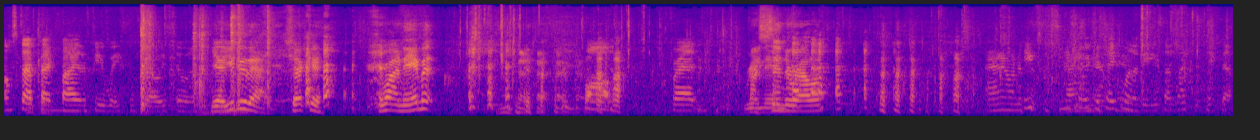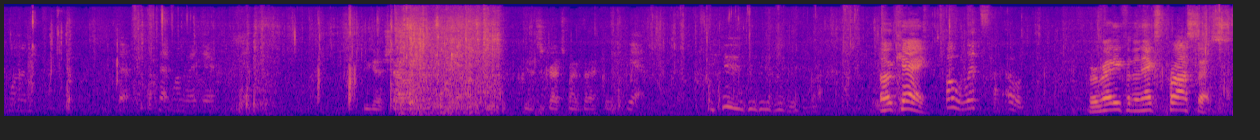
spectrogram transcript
I'll stop back by in a few weeks and see how he's doing. Yeah, you do that. Check it. You want to name it? Bob. Fred, Or Cinderella? I don't want to you, put you we could there take one of these? I'd like to take that one. That, that one right there. You gonna shower? You gonna scratch my back? a little? Yeah. Okay, Oh, let's. Oh, we're ready for the next process.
